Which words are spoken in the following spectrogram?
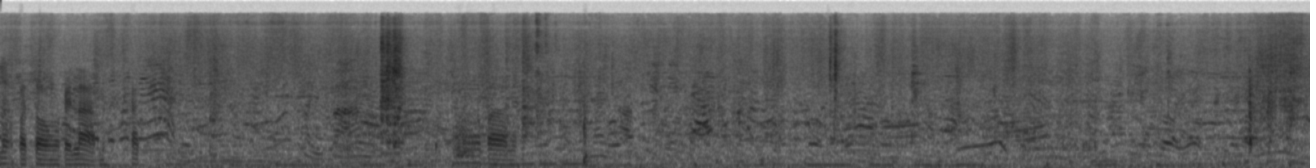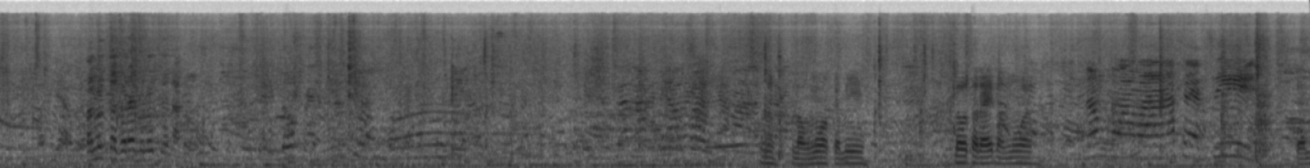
เนาะปลาตองเอาไปลาบนะครับอ้าวปลาเนี่ยปลาลุกก็ได้ปลา ลุกก็ได้อืมหนองงัวก็มีโลเท่าไรหนองงัวน้องมัวมาแสนซี่แสน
